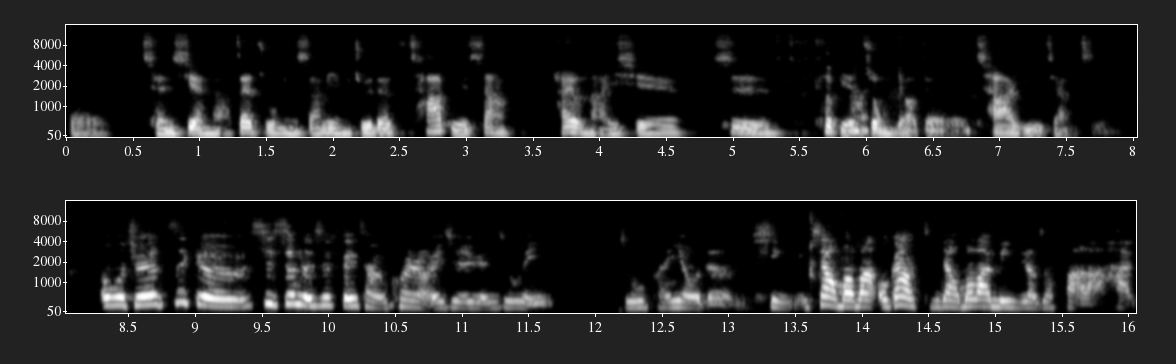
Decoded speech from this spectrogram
呃呈现呢，在族名上面，你觉得差别上还有哪一些是特别重要的差异？这样子？呃，我觉得这个是真的是非常困扰一些原住民。族朋友的姓名，像我妈妈，我刚刚提到我妈妈名字叫做法拉汉，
